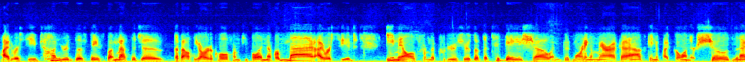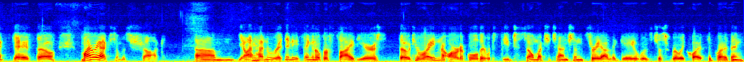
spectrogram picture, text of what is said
I'd received hundreds of Facebook messages about the article from people I'd never met. I received emails from the producers of the Today Show and Good Morning America asking if I'd go on their shows the next day. So my reaction was shock. Um, you know, I hadn't written anything in over five years. So to write an article that received so much attention straight out of the gate was just really quite surprising.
